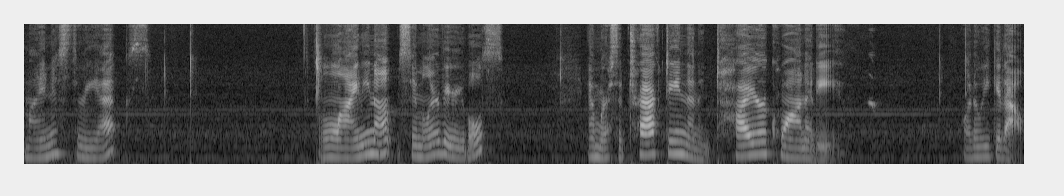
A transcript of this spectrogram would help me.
minus 3x, lining up similar variables, and we're subtracting an entire quantity. What do we get out?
